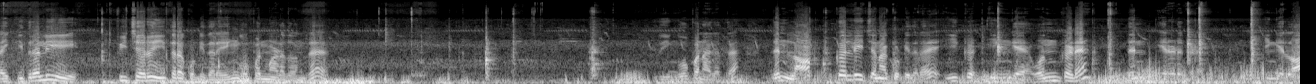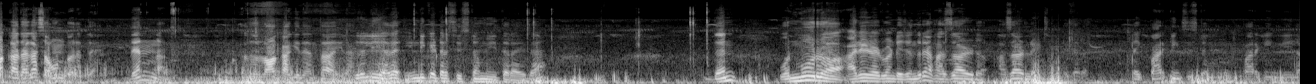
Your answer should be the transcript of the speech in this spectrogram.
ಲೈಕ್ ಇದರಲ್ಲಿ ಫೀಚರ್ ಈ ಥರ ಕೊಟ್ಟಿದ್ದಾರೆ. ಹೆಂಗೆ ಓಪನ್ ಮಾಡೋದು ಅಂದರೆ ಇದು ಹಿಂಗೆ ಓಪನ್ ಆಗುತ್ತೆ. ದೆನ್ ಲಾಕಲ್ಲಿ ಚೆನ್ನಾಗಿ ಕೊಟ್ಟಿದ್ದಾರೆ. ಈ ಕ ಹಿಂಗೆ ಒಂದು ಕಡೆ ದೆನ್ ಎರಡು ಕಡೆ. ಹಿಂಗೆ ಲಾಕ್ ಆದಾಗ ಸೌಂಡ್ ಬರುತ್ತೆ. ದೆನ್ ಅದು ಲಾಕ್ ಆಗಿದೆ ಅಂತ ಇದೆ ಇದರಲ್ಲಿ ಅದೇ ಇಂಡಿಕೇಟರ್ ಸಿಸ್ಟಮ್ ಈ ಥರ ಇದೆ. Then one more added advantage ಅಂದರೆ ಹಜಾರ್ಡ್ ಹಜಾರ್ಡ್ ಲೈಟ್ಸ್ ಕೊಟ್ಟಿದ್ದಾರೆ. ಲೈಕ್ ಪಾರ್ಕಿಂಗ್ ಸಿಸ್ಟಮ್ ಪಾರ್ಕಿಂಗ್ ಇಲ್ಲ,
